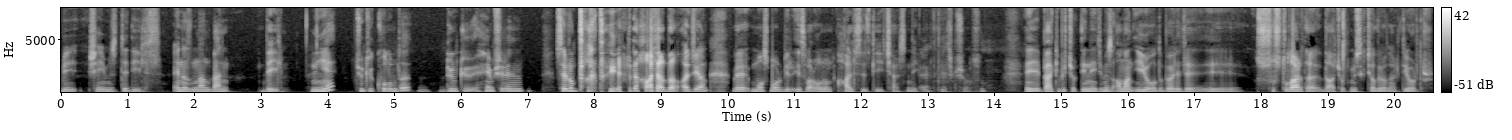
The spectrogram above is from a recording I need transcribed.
bir şeyimizde değiliz. En azından ben değilim. Niye? Çünkü kolumda dünkü hemşirenin serum taktığı yerde hala da acıyan ve mosmor bir iz var. Onun halsizliği içerisindeyim. Evet geçmiş olsun. Ee, belki birçok dinleyicimiz aman iyi oldu böylece e, sustular da daha çok müzik çalıyorlar diyordur.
